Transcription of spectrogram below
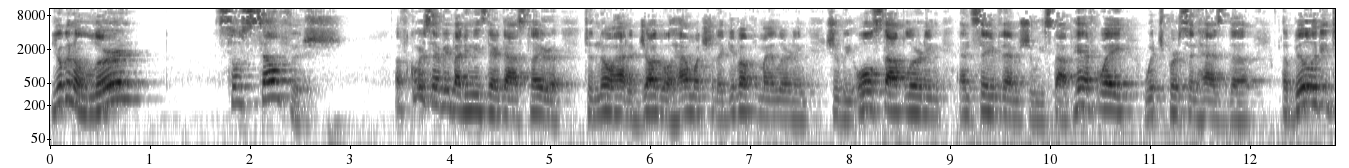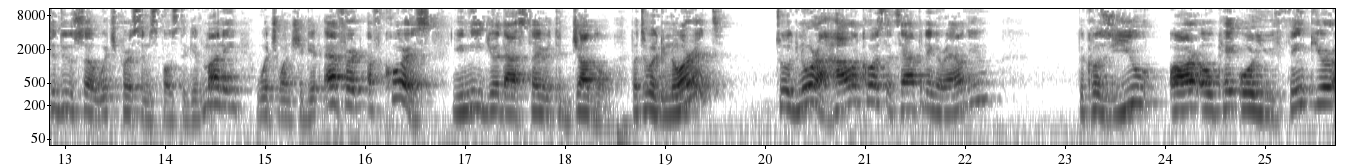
You're gonna learn? It's so selfish. Of course everybody needs their Das Torah to know how to juggle, how much should I give up for my learning? Should we all stop learning and save them? Should we stop halfway? Which person has the ability to do so? Which person is supposed to give money? Which one should give effort? Of course, you need your Das Torah to juggle. But to ignore it? To ignore a Holocaust that's happening around you? Because you are okay or you think you're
